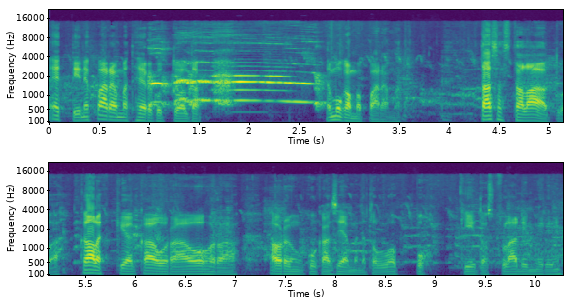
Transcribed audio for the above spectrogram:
etsii ne paremmat herkut tuolta, ne mukammat paremmat. Tasasta laatua, kalkkia, kauraa, ohraa, auringonkukan siemenet on loppu. Kiitos Vladimirin.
